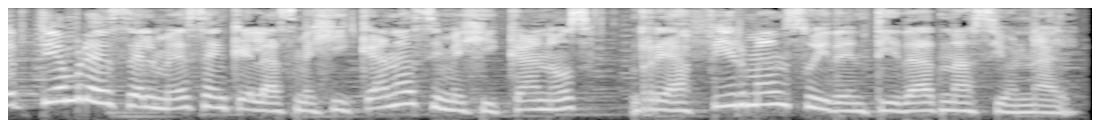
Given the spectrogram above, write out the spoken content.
Septiembre es el mes en que las mexicanas y mexicanos reafirman su identidad nacional,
